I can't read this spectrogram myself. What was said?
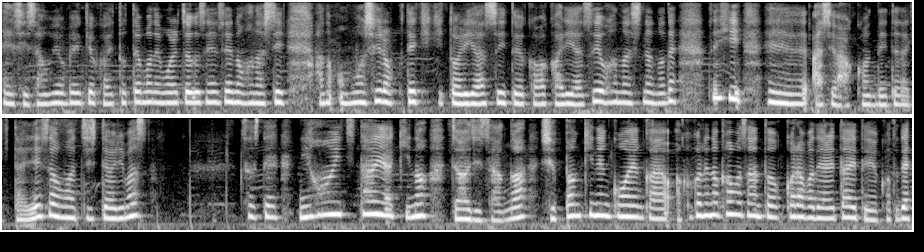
えー、資産運用勉強会とてもね、森次先生のお話、あの、面白くて聞き取りやすいというか分かりやすいお話なので、ぜひ、えー、足を運んでいただきたいです。お待ちしております。そして、日本一たい焼きのジョージさんが出版記念講演会を憧れのカモさんとコラボでやりたいということで、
